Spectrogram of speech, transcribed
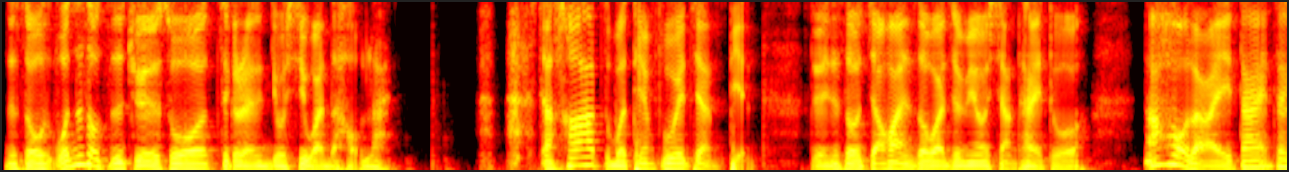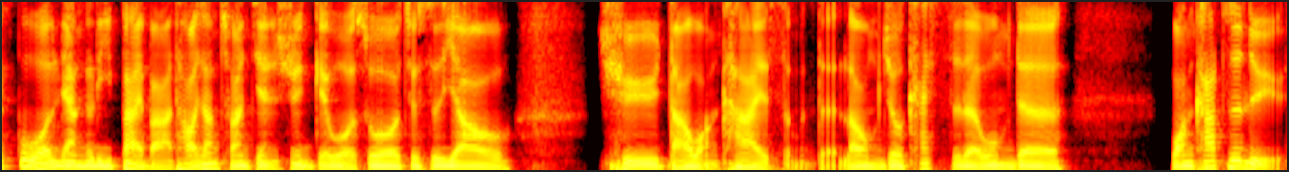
那时候我那时候只是觉得说，这个人游戏玩的好烂，想说他怎么天赋会这样点。对，那时候交换的时候完全没有想太多。那后来大概再过两个礼拜吧，他好像传简讯给我说，就是要。去打网咖还是什么的，然后我们就开始了我们的网咖之旅，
